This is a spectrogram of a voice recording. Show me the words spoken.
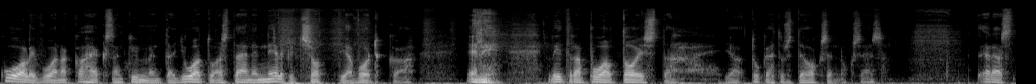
kuoli vuonna 80 juotuaan sitä ennen 40 shottia vodkaa, eli litra puolitoista, ja tukehtui sitten oksennukseensa. Eräs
